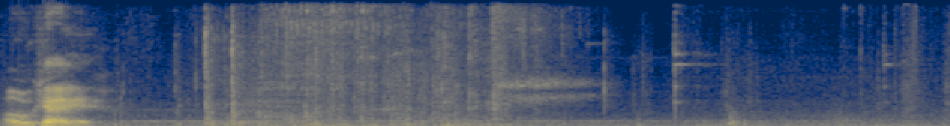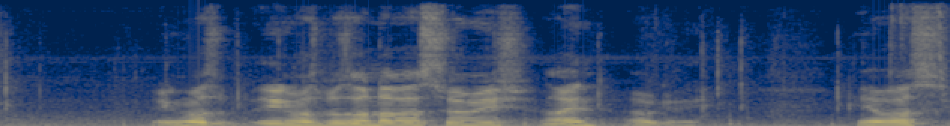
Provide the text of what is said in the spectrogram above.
Okay. Irgendwas, irgendwas Besonderes für mich? Nein? Okay. Hier was?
